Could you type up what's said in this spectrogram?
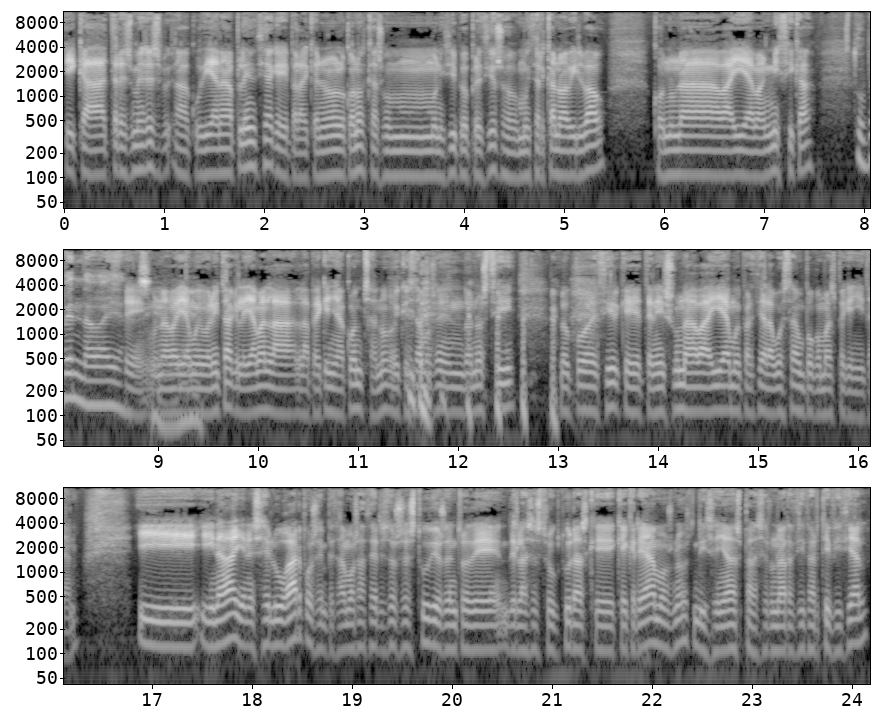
y cada tres meses acudían a Plencia que para el que no lo conozca es un municipio precioso muy cercano a Bilbao con una bahía magnífica estupenda bahía sí, una bahía muy bonita que le llaman la, pequeña concha no hoy que estamos en Donosti lo puedo decir que tenéis una bahía muy parecida a la vuestra un poco más pequeñita ¿no? y, nada y en ese lugar pues empezamos a hacer estos estudios dentro de, las estructuras que, que creamos ¿no? diseñadas para ser un arrecife artificial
